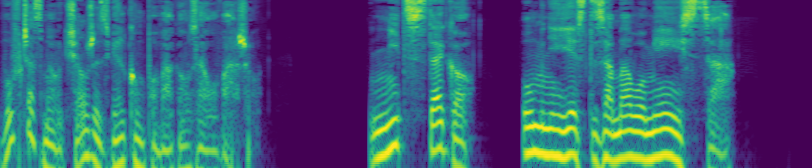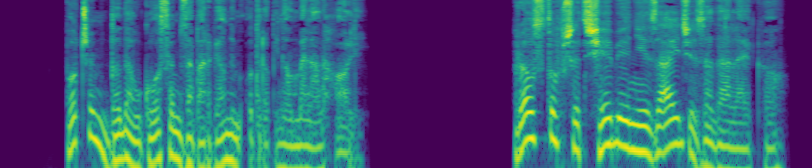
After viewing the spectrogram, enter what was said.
Wówczas mały książę z wielką powagą zauważył. Nic z tego. U mnie jest za mało miejsca. Po czym dodał głosem zabarwionym odrobiną melancholii. Prosto przed siebie nie zajdzie za daleko.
